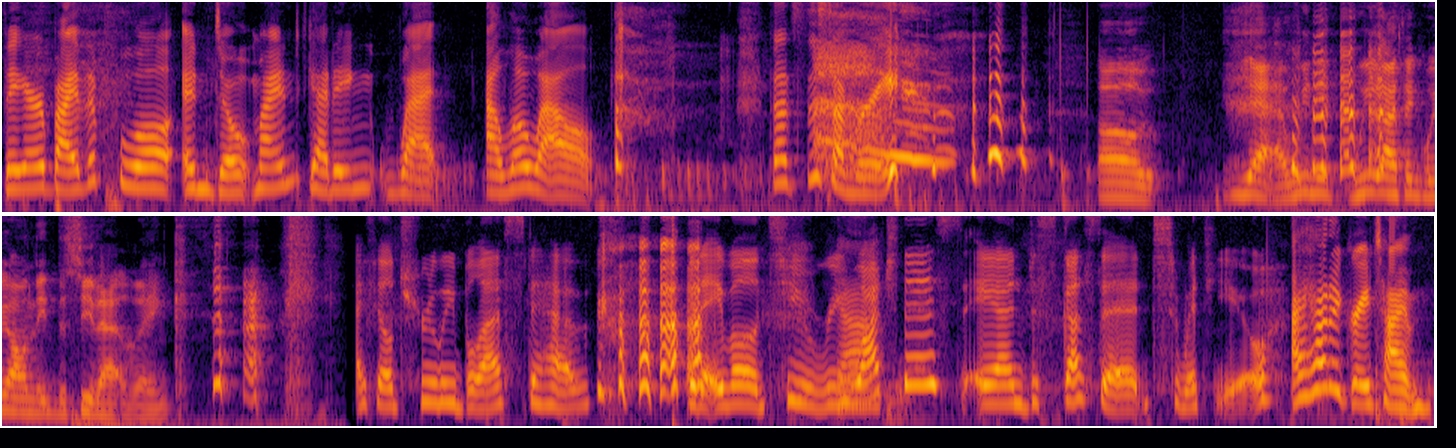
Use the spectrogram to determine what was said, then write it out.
They are by the pool and don't mind getting wet. LOL. That's the summary. Oh, yeah. We need. We. I think we all need to see that link. I feel truly blessed to have been able to rewatch this and discuss it with you. I had a great time.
